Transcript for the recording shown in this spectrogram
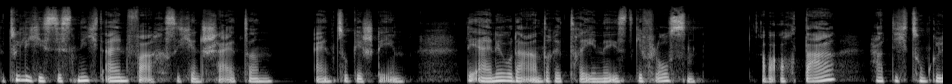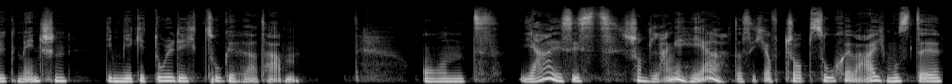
Natürlich ist es nicht einfach, sich ein Scheitern einzugestehen. Die eine oder andere Träne ist geflossen. Aber auch da hatte ich zum Glück Menschen, die mir geduldig zugehört haben. Und ja, es ist schon lange her, dass ich auf Jobsuche war. Ich musste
